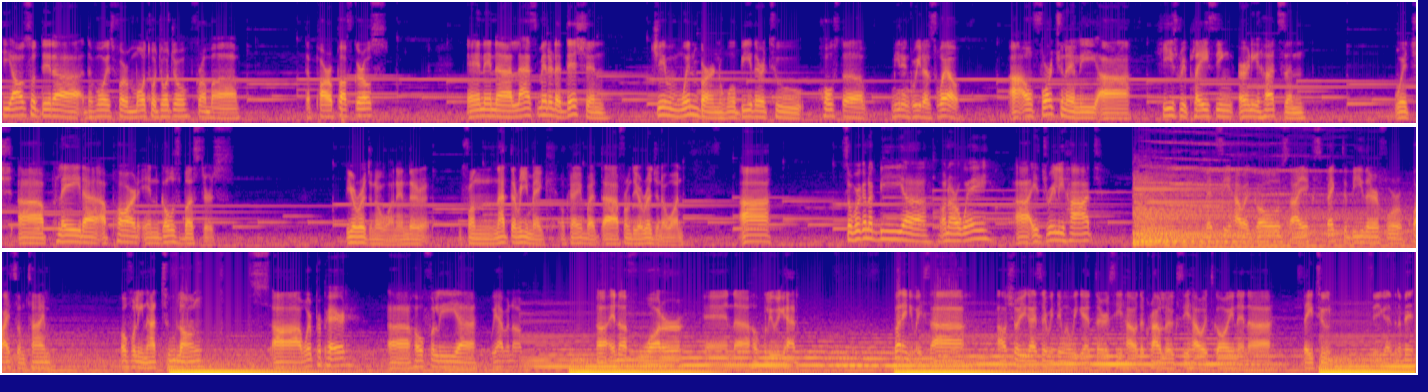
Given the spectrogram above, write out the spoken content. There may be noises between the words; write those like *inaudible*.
He also did uh, the voice for Mojo Jojo from uh, the Powerpuff Girls. And in a last minute edition, Jim Winburn will be there to host a meet and greet as well. Uh, unfortunately, uh, he's replacing Ernie Hudson, which uh, played a, a part in Ghostbusters, the original one, and the from not the remake, okay, but uh, from the original one. Uh, so we're gonna be uh, on our way. Uh, it's really hot. Let's see how it goes. I expect to be there for quite some time. Hopefully not too long. Uh, we're prepared. Uh, hopefully uh, we have enough uh, enough water and uh, hopefully we got. But anyways, uh, I'll show you guys everything when we get there. See how the crowd looks. See how it's going and uh, stay tuned. See you guys in a bit.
